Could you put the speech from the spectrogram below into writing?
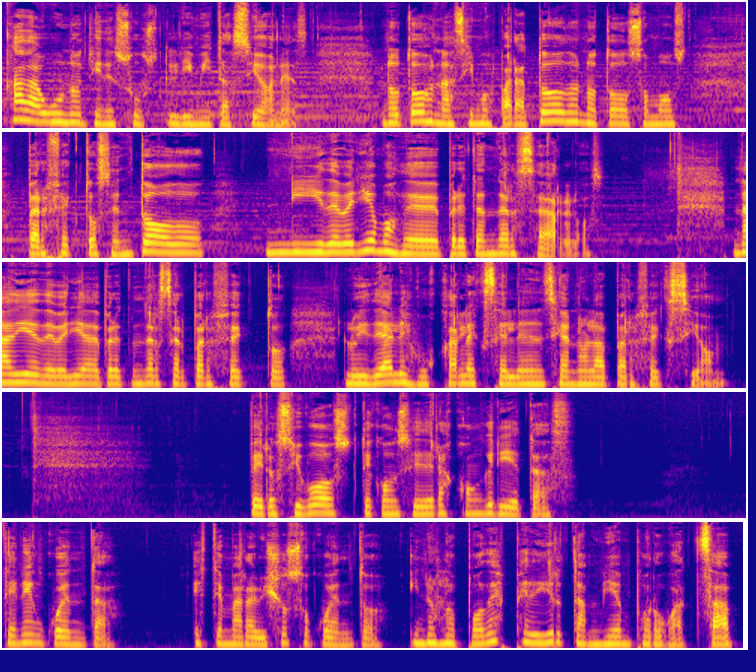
Cada uno tiene sus limitaciones. No todos nacimos para todo, no todos somos perfectos en todo, ni deberíamos de pretender serlos. Nadie debería de pretender ser perfecto. Lo ideal es buscar la excelencia, no la perfección. Pero si vos te consideras con grietas, ten en cuenta este maravilloso cuento y nos lo podés pedir también por WhatsApp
